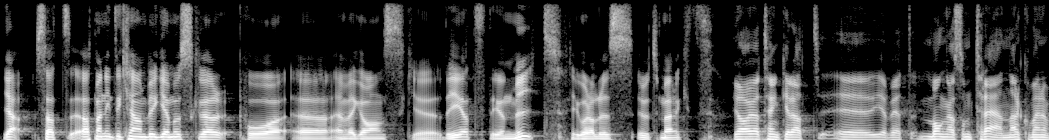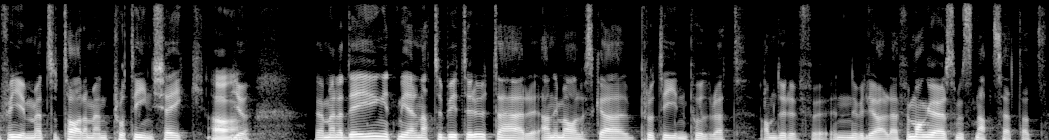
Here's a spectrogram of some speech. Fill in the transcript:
ja så att, att man inte kan bygga muskler på eh, en vegansk eh, diet, det är en myt. Det går alldeles utmärkt. Ja, jag tänker att eh, jag vet, många som tränar kommer hem från gymmet så tar de en proteinshake. Ja. ju. Jag menar, det är ju inget mer än att du byter ut det här animaliska proteinpulvret om du nu vill göra det. För många gör det som ett snabbt sätt att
